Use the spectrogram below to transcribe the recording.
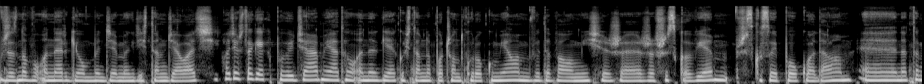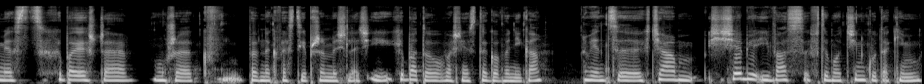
że znowu energią będziemy gdzieś tam działać. Chociaż tak jak powiedziałam, ja tą energię jakoś tam na początku roku miałam, wydawało mi się, że, że wszystko wiem, wszystko sobie poukładałam. E, natomiast chyba jeszcze muszę pewne kwestie przemyśleć i chyba to właśnie z tego wynika. Więc e, chciałam siebie i Was w tym odcinku takim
